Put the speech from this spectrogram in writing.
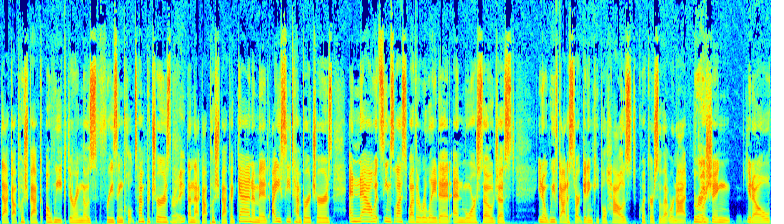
That got pushed back a week during those freezing cold temperatures. Right. Then that got pushed back again amid icy temperatures. And now it seems less weather related and more so just, you know, we've got to start getting people housed quicker so that we're not Right. pushing, you know,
